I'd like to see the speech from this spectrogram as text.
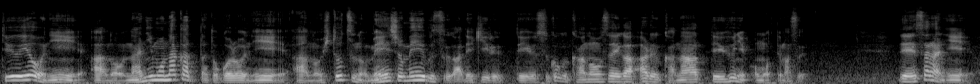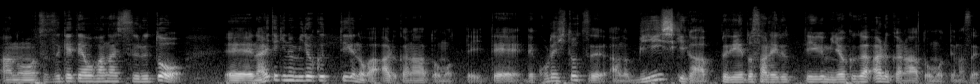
ていうようにあの何もなかったところにあの一つの名所名物ができるっていうすごく可能性があるかなっていうふうに思ってます。でさらにあの続けてお話しするとえー、内的の魅力っていうのがあるかなと思っていてでこれ一つあの美意識がアップデートされるっていう魅力があるかなと思ってます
